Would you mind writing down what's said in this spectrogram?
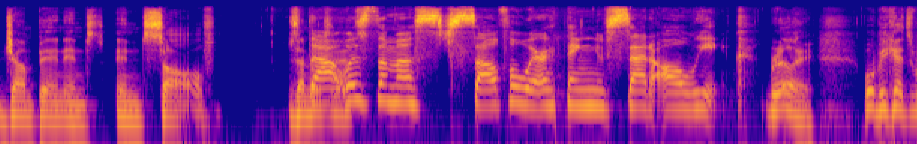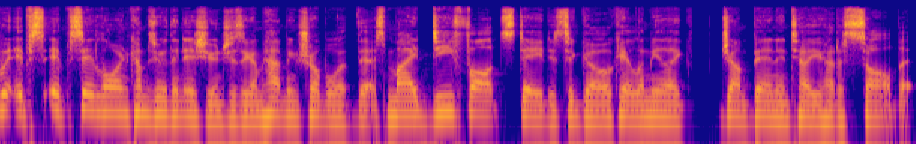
jump in and and solve. Does that make That sense? was the most self aware thing you've said all week. Really? Well, because if, if say Lauryn comes in with an issue and she's like, I'm having trouble with this, my default state is to go, okay, let me like jump in and tell you how to solve it.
